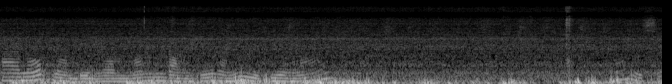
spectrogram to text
hai lốt làm điện làm anh đồng thế là cái gì tiền lắm. Nói gì sợ.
